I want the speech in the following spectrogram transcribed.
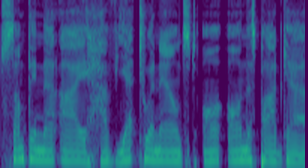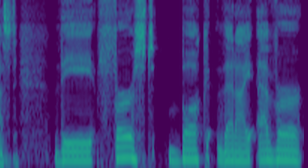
something that I have yet to announce on, on this podcast. The first book that I ever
